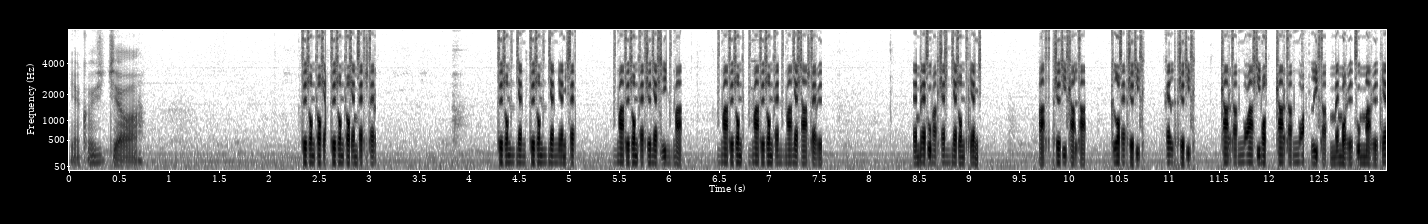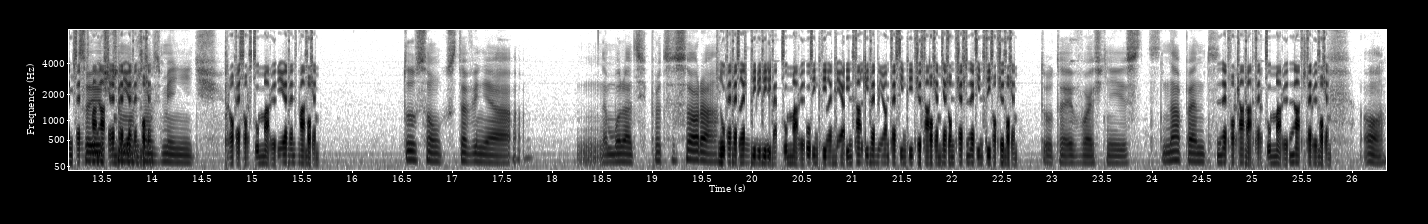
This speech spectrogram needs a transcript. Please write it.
jakoś działa. Co 512 jeszcze MB. można 1. zmienić? Tu mamy 128. Tu są ustawienia mm, emulacji procesora. Tu FSL DVD. Tu mamy Uting Linear Install Event Sync 386 338. Tutaj właśnie jest napęd. Network adapter. Tu mamy NAV 48. O,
